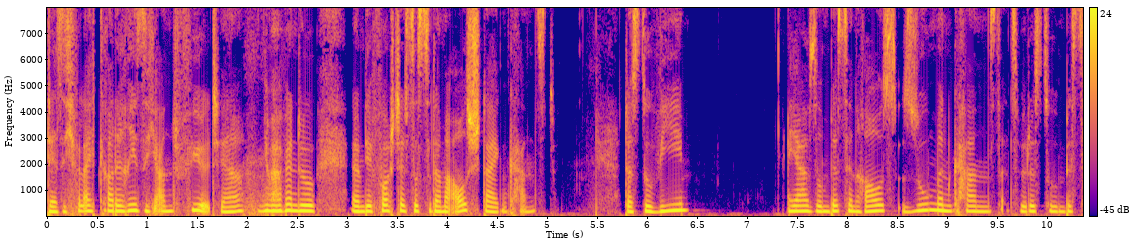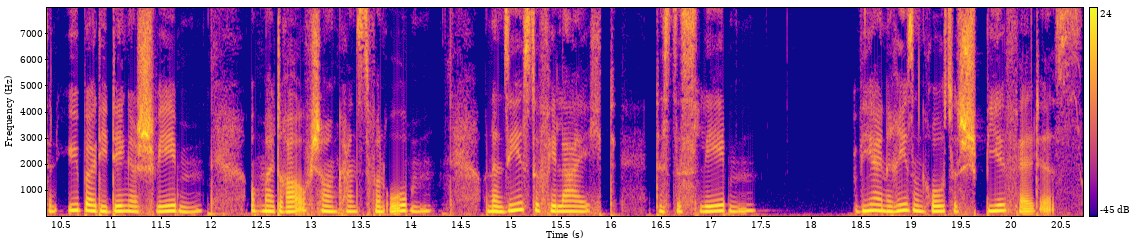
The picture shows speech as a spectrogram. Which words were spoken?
der sich vielleicht gerade riesig anfühlt, ja, aber wenn du ähm, dir vorstellst, dass du da mal aussteigen kannst, dass du wie ja so ein bisschen rauszoomen kannst, als würdest du ein bisschen über die Dinge schweben und mal draufschauen kannst von oben. Und dann siehst du vielleicht, dass das Leben wie ein riesengroßes Spielfeld ist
